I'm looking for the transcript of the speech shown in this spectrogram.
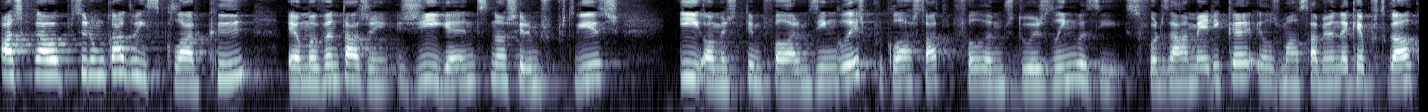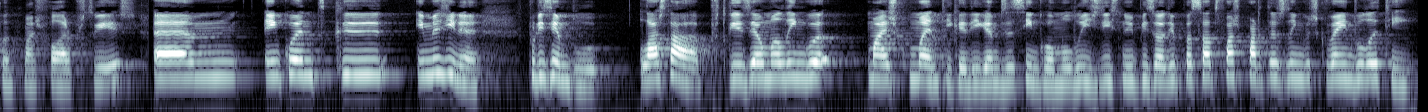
acho que acaba por ser um bocado isso. Claro que é uma vantagem gigante nós sermos portugueses e ao mesmo tempo falarmos inglês, porque lá está, tipo, falamos duas línguas e se fores à América, eles mal sabem onde é que é Portugal, quanto mais falar português. Ahm, enquanto que, imagina, por exemplo, lá está, português é uma língua mais romântica, digamos assim, como o Luís disse no episódio passado, faz parte das línguas que vêm do latim.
